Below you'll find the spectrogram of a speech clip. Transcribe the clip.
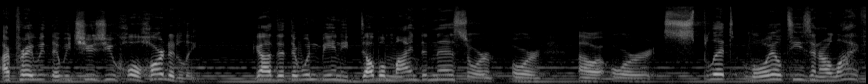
I pray that we choose you wholeheartedly. God, that there wouldn't be any double mindedness or, or or, or split loyalties in our life.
